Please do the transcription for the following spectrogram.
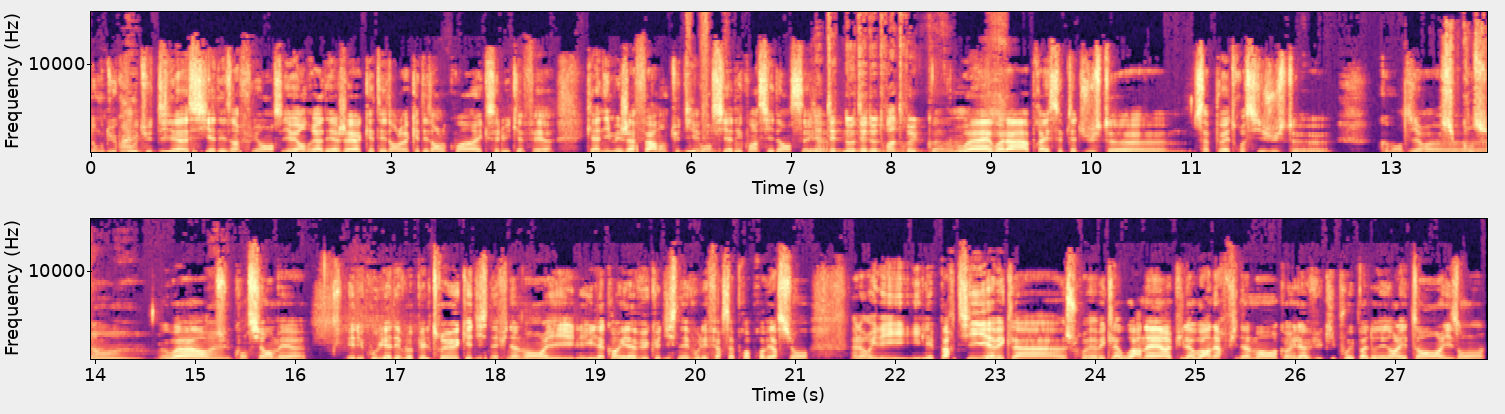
Donc du coup, tu te dis euh, s'il y a des influences. Il y avait Andrea Deaja qui était dans le qui était dans le coin et que c'est lui qui a fait qui a animé Jafar. Donc tu te dis bon, s'il y a des coïncidences. Il a peut-être noté deux trois trucs quoi. Ouais, voilà. Après, c'est peut-être juste. ça peut être aussi juste comment dire euh, subconscient euh... ouais, subconscient mais euh, et du coup il a développé le truc et Disney finalement il, il, a quand il a vu que Disney voulait faire sa propre version alors il, il, est parti avec la je crois avec la Warner et puis la Warner finalement quand il a vu qu'il pouvait pas le donner dans les temps ils ont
